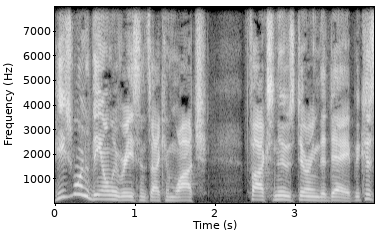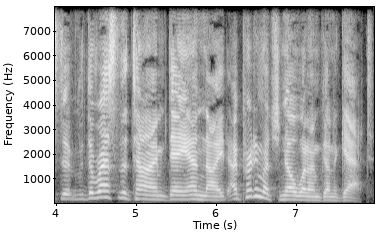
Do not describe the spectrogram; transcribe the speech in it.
He's one of the only reasons I can watch Fox News during the day because the, the rest of the time, day and night, I pretty much know what I'm going to get.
